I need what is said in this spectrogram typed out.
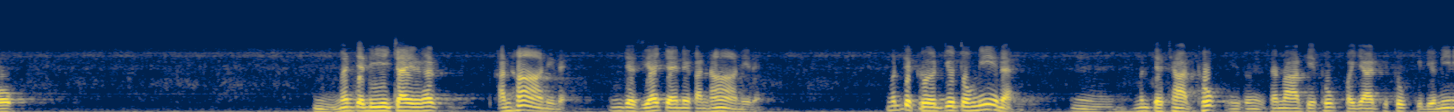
ภพมันจะดีใจกับขันห้านี่แหละมันจะเสียใจในขันห้านี่แหละมันจะเกิดอยู่ตรงนี้แหละมันจะชาติทุกข์อยู่ตรงนี้ชนาที่ทุกข์พยาที่ทุกข์อยู่เดี๋ยวนี้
